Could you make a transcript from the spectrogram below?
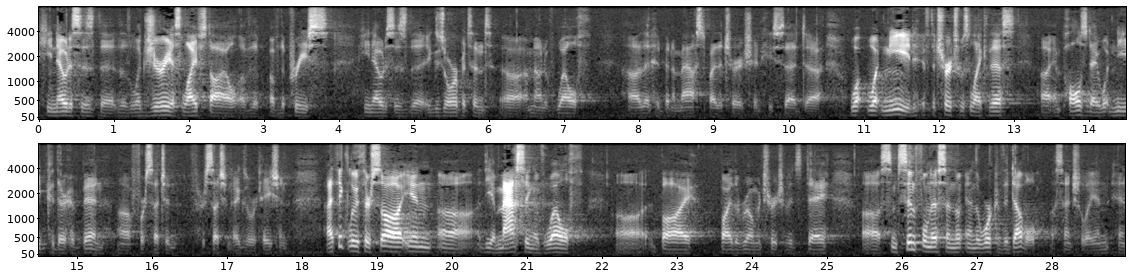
he notices the, the luxurious lifestyle of the, of the priests. He notices the exorbitant uh, amount of wealth uh, that had been amassed by the church. And he said, uh, what, what need, if the church was like this uh, in Paul's day, what need could there have been uh, for, such an, for such an exhortation? I think Luther saw in the amassing of wealth by by the Roman Church of its day, uh, some sinfulness and the, the work of the devil, essentially, and,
